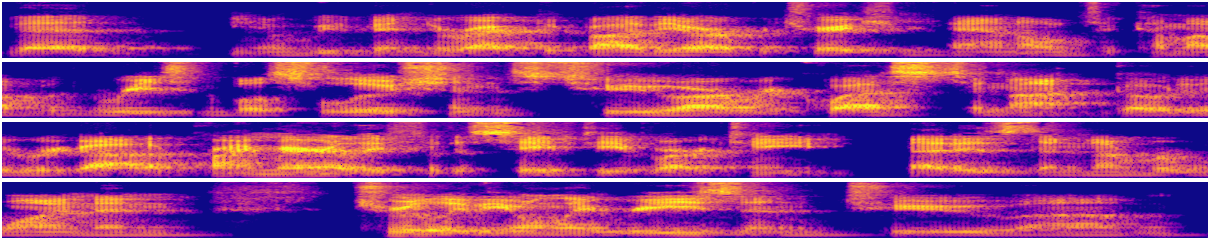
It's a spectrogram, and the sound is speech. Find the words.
that you know we've been directed by the arbitration panel to come up with reasonable solutions to our request to not go to the regatta, primarily for the safety of our team. That is the number one and truly the only reason to um,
